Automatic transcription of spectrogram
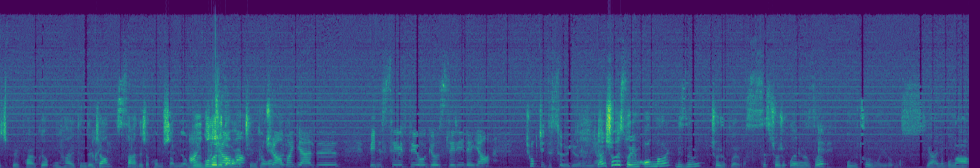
hiçbir farkı yok. Nihayetinde Can Aynen. sadece konuşamıyor. Ay, Duyguları da kucağıma- var çünkü Kucağıma onların. geldi, beni sevdi o gözleriyle ya. Çok ciddi söylüyorum ya. Yani şöyle söyleyeyim, onlar bizim çocuklarımız. Siz çocuklarınızı Evet. uyutur muydunuz? Yani buna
